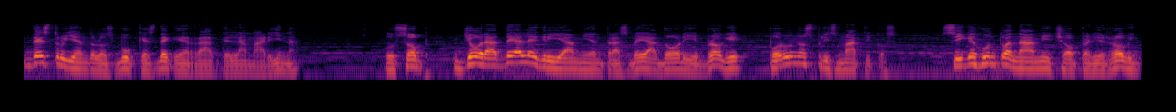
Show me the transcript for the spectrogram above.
destruyendo los buques de guerra de la marina. Usopp llora de alegría mientras ve a Dory y Broggy por unos prismáticos. Sigue junto a Nami, Chopper y Robin.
